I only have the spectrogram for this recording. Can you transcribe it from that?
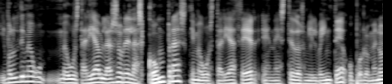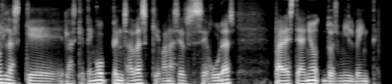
Y por último, me gustaría hablar sobre las compras que me gustaría hacer en este 2020, o por lo menos las que, las que tengo pensadas que van a ser seguras para este año 2020.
